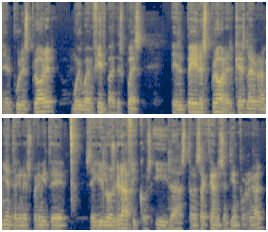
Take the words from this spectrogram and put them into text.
el Pool Explorer, muy buen feedback. Después, el Pair Explorer, que es la herramienta que nos permite seguir los gráficos y las transacciones en tiempo real,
